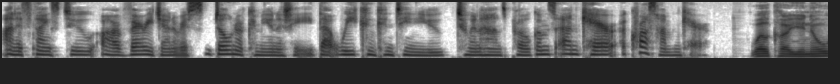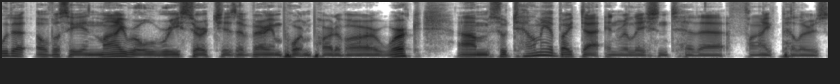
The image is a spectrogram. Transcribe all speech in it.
And it's thanks to our very generous donor community that we can continue to enhance programs and care across HammondCare. Well, Claire, you know that obviously in my role, research is a very important part of our work. Um, so tell me about that in relation to the five pillars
